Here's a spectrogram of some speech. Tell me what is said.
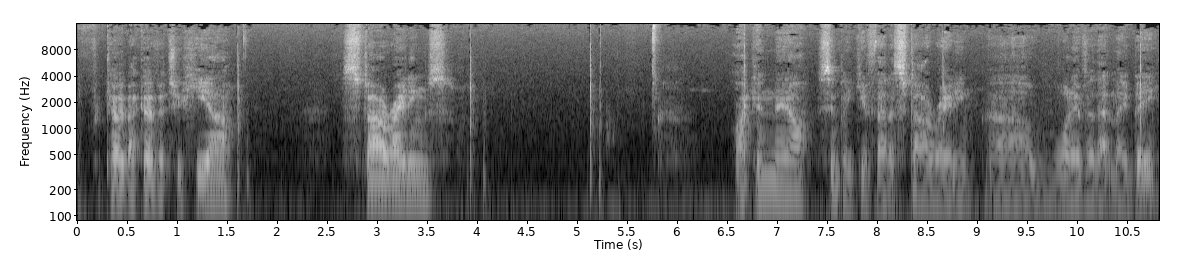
If we go back over to here, star ratings, I can now simply give that a star rating, uh, whatever that may be.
